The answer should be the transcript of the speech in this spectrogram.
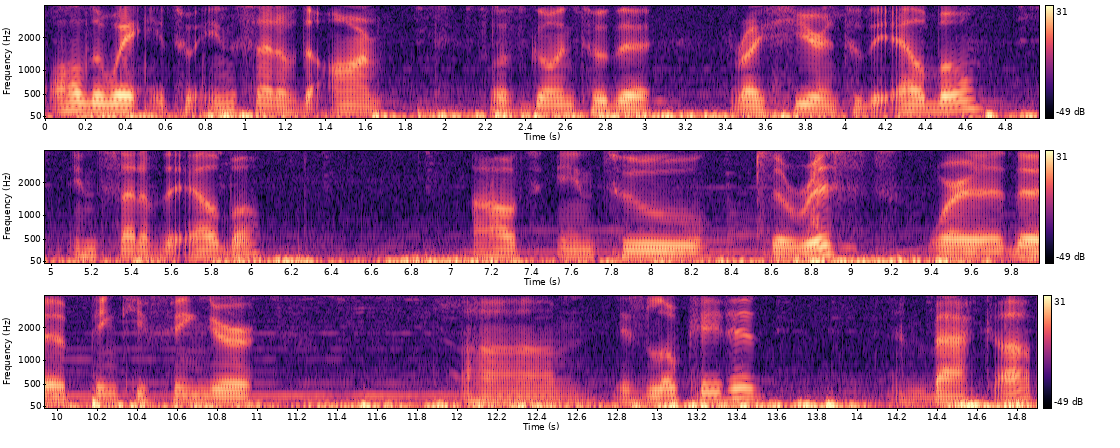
all the way into inside of the arm. So let's go into the right here into the elbow, inside of the elbow, out into the wrist where the pinky finger um, is located, and back up.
